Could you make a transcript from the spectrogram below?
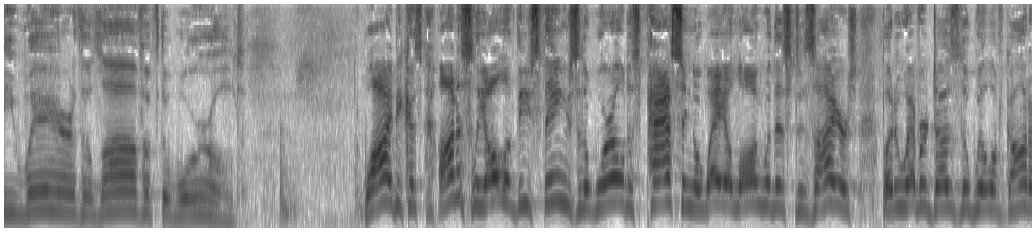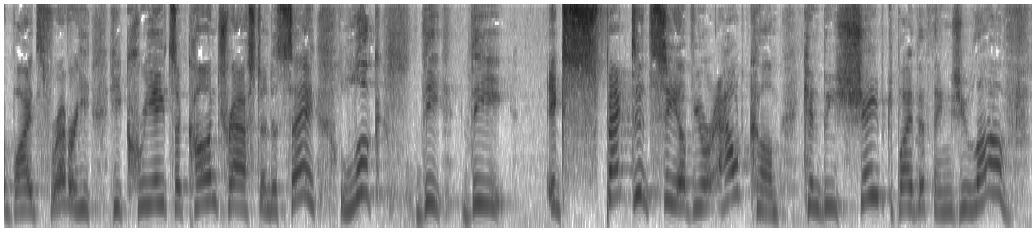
Beware the love of the world why? Because honestly, all of these things, the world is passing away along with its desires, but whoever does the will of God abides forever. He, he creates a contrast and to say, look, the, the expectancy of your outcome can be shaped by the things you love.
